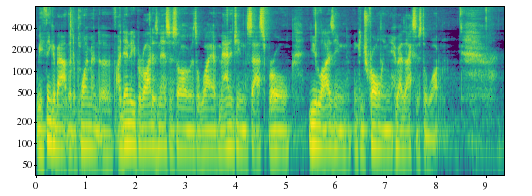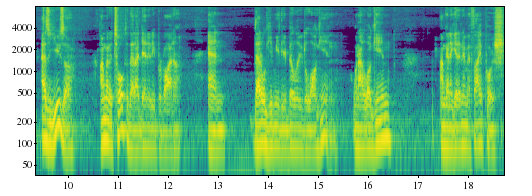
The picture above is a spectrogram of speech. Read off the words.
we think about the deployment of identity providers and SSO as a way of managing the SaaS sprawl, utilizing and controlling who has access to what. As a user, I'm going to talk to that identity provider and that'll give me the ability to log in. When I log in, I'm going to get an MFA push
